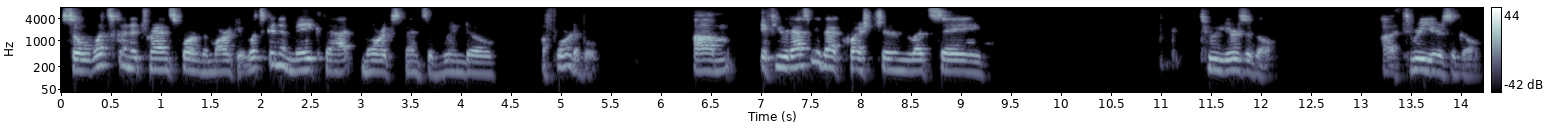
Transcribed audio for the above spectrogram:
So what's going to transform the market? What's going to make that more expensive window affordable? Um, if you had asked me that question, let's say two years ago, uh, three years ago,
